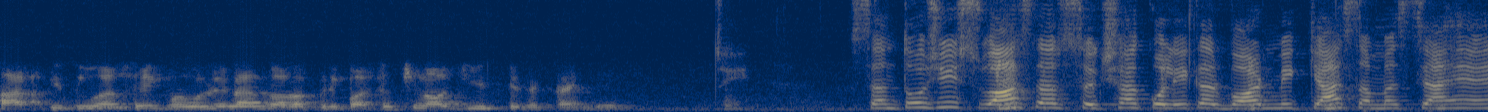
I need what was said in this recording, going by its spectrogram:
आपकी दुआ से भोलेनाथ बाबा कृपा से चुनाव जीत के दिखाएँगे। संतोष जी स्वास्थ्य और शिक्षा को लेकर वार्ड में क्या समस्या है?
